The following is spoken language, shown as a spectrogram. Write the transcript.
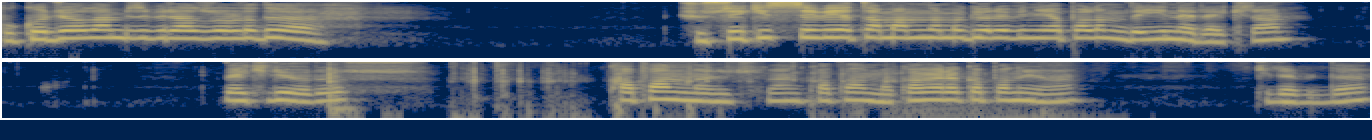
Bu koca olan bizi biraz zorladı. Şu 8 seviye tamamlama görevini yapalım da yine reklam. Bekliyoruz. Kapanma lütfen. Kapanma. Kamera kapanıyor. İkide bir de.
